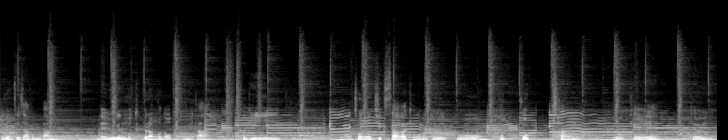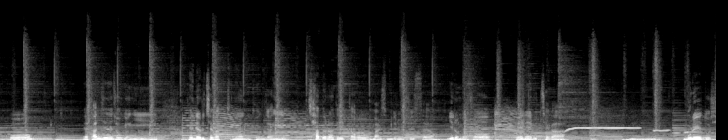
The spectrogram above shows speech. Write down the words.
두 번째 작은 방. 네, 여기는 뭐 특별한 건 없습니다. 크기 어, 저 직사각형으로 되어 있고 북쪽 창 이렇게 되어 있고 네, 단지 내 조경이 베네루체 같으면 굉장히 차별화되어 있다고 말씀드릴 수 있어요. 이러면서 베네루체가 음, 물의 도시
